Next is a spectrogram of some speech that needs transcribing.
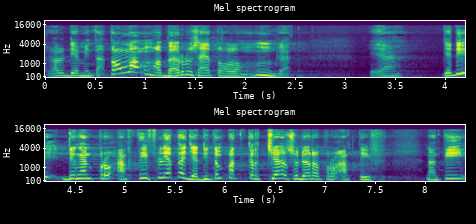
Kalau dia minta tolong, oh, baru saya tolong. Enggak. Ya. Jadi dengan proaktif lihat aja di tempat kerja saudara proaktif, nanti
